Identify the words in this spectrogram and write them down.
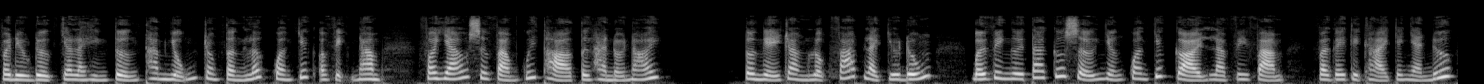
và điều được cho là hiện tượng tham nhũng trong tầng lớp quan chức ở Việt Nam, Phó giáo sư Phạm Quý Thọ từ Hà Nội nói. Tôi nghĩ rằng luật pháp là chưa đúng, bởi vì người ta cứ xử những quan chức gọi là vi phạm và gây thiệt hại cho nhà nước,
